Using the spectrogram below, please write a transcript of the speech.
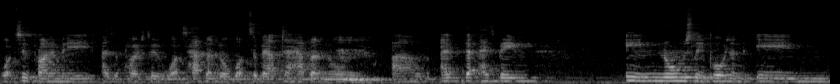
what's in front of me as opposed to what's happened or what's about to happen, or Mm. um, and that has been enormously important in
